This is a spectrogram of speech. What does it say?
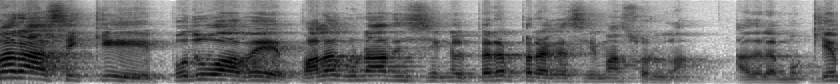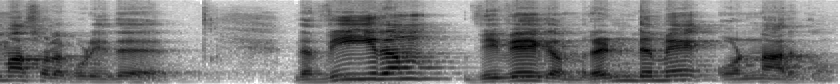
சிம்மராசிக்கு பொதுவாகவே பல குணாதிசயங்கள் பிறப்பு ரகசியமாக சொல்லலாம். அதில் முக்கியமாக சொல்லக்கூடியது இந்த வீரம் விவேகம் ரெண்டுமே ஒன்றா இருக்கும்.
